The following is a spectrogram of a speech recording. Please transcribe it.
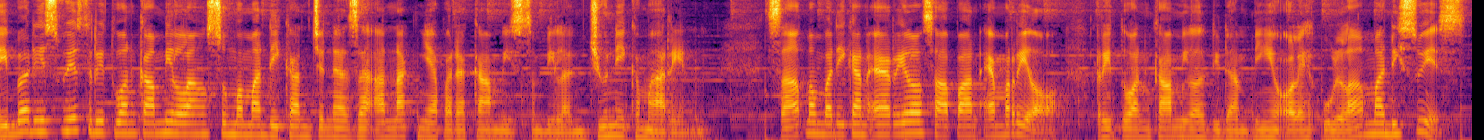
Tiba di Swiss, Ridwan Kamil langsung memandikan jenazah anaknya pada Kamis 9 Juni kemarin. Saat memandikan Eril sapaan Emeril, Ridwan Kamil didampingi oleh ulama di Swiss.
